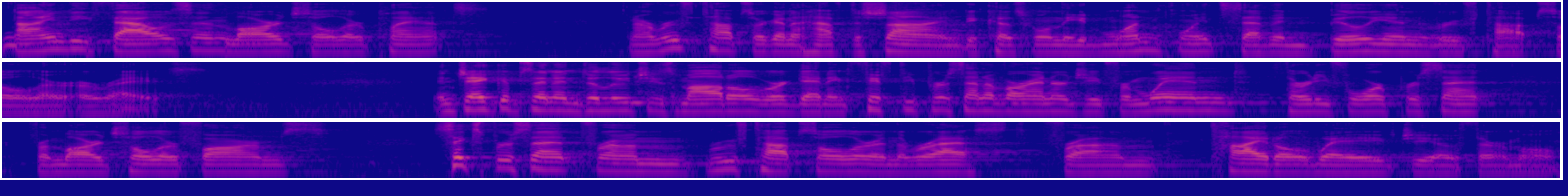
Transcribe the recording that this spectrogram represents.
90,000 large solar plants, and our rooftops are going to have to shine because we'll need 1.7 billion rooftop solar arrays. In Jacobson and Delucchi's model, we're getting 50% of our energy from wind, 34% from large solar farms, 6% from rooftop solar, and the rest from tidal, wave, geothermal,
